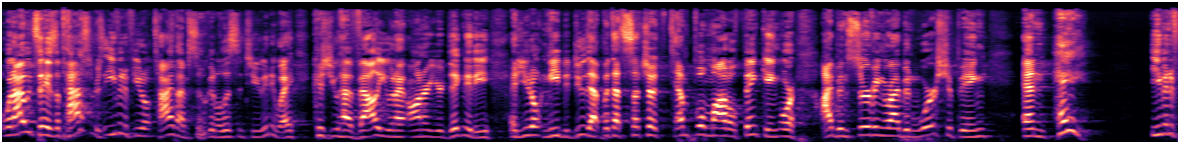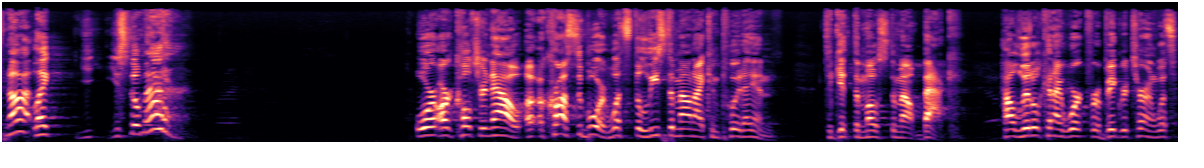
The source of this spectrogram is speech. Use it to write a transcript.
what I would say as a pastor is even if you don't tithe, I'm still gonna listen to you anyway, because you have value and I honor your dignity, and you don't need to do that. But that's such a temple model thinking, or I've been serving or I've been worshiping, and hey, even if not, like, y- you still matter. Or our culture now, across the board, what's the least amount I can put in? to get the most amount back? How little can I work for a big return? What's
